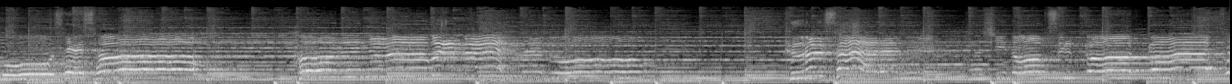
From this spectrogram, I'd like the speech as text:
곳에서 어느 누굴 만나도 그런 사랑은 다신 없을 것 같아.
